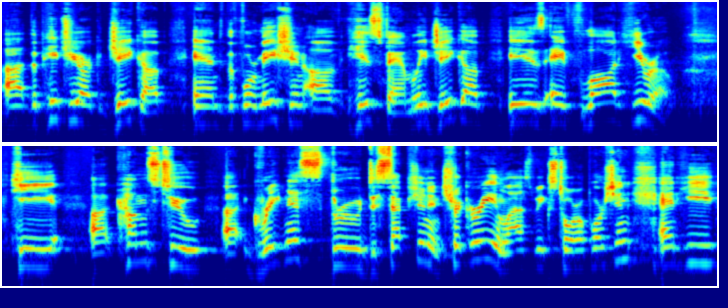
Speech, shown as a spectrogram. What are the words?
uh, the patriarch Jacob and the formation of his family. Jacob is a flawed hero. He uh, comes to uh, greatness through deception and trickery in last week's Torah portion, and he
